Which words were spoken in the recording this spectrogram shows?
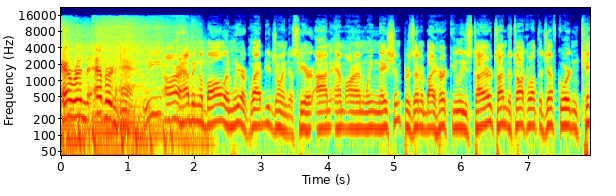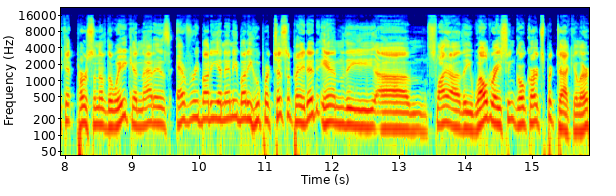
Erin Evernham. We are having a ball, and we are glad you joined us here on MRN Wing Nation, presented by Hercules Tire. Time to talk about the Jeff Gordon Kick It Person of the Week, and that is everybody and anybody who participated in the um, sly, uh, the Weld Racing Go Kart Spectacular,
